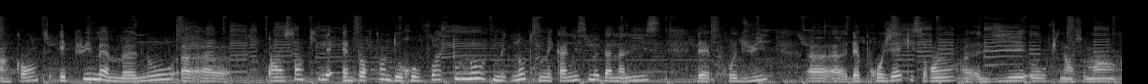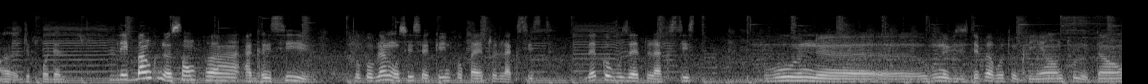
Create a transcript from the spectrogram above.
en compte et puis même euh, nous euh, pensons qu'il est important de revoir tout notre mécanisme d'analyse des produits, des projets qui seront liés au financement du PRODEL. Les banques ne sont pas agressives. Le problème aussi c'est qu'il ne faut pas être laxiste. Dès que vous êtes laxiste, vous ne, vous ne visitez pas votre client tout le temps,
